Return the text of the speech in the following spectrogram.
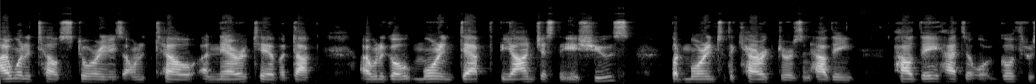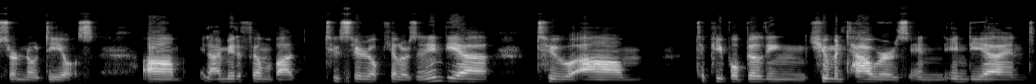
I want to tell stories. I want to tell a narrative, a doc. I want to go more in depth beyond just the issues, but more into the characters and how they how they had to go through certain ordeals. Um, you know, I made a film about two serial killers in India, to um, to people building human towers in India and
